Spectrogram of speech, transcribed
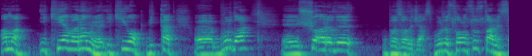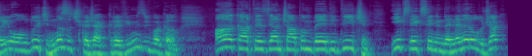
Ama 2'ye varamıyor. 2 yok. Dikkat. E, burada e, şu aralığı baz alacağız. Burada sonsuz tane sayı olduğu için nasıl çıkacak grafiğimiz bir bakalım. A kartezyen çarpım B dediği için x ekseninde neler olacak?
